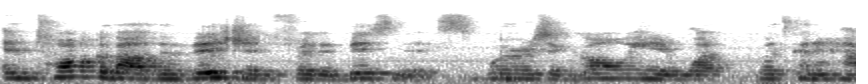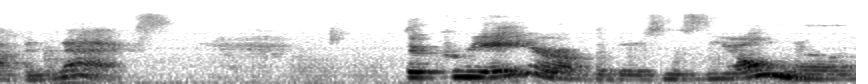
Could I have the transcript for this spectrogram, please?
and talk about the vision for the business. Where is it going and what, what's going to happen next? The creator of the business, the owner,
